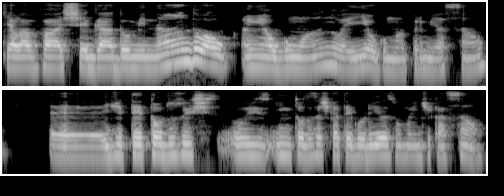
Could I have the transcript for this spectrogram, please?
que ela vá chegar dominando em algum ano aí, alguma premiação, é, de ter todos os, os, em todas as categorias uma indicação.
